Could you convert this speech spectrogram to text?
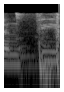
confusion.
